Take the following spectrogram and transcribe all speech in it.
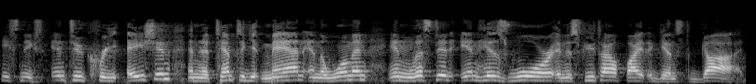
He sneaks into creation in an attempt to get man and the woman enlisted in his war, in his futile fight against God.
